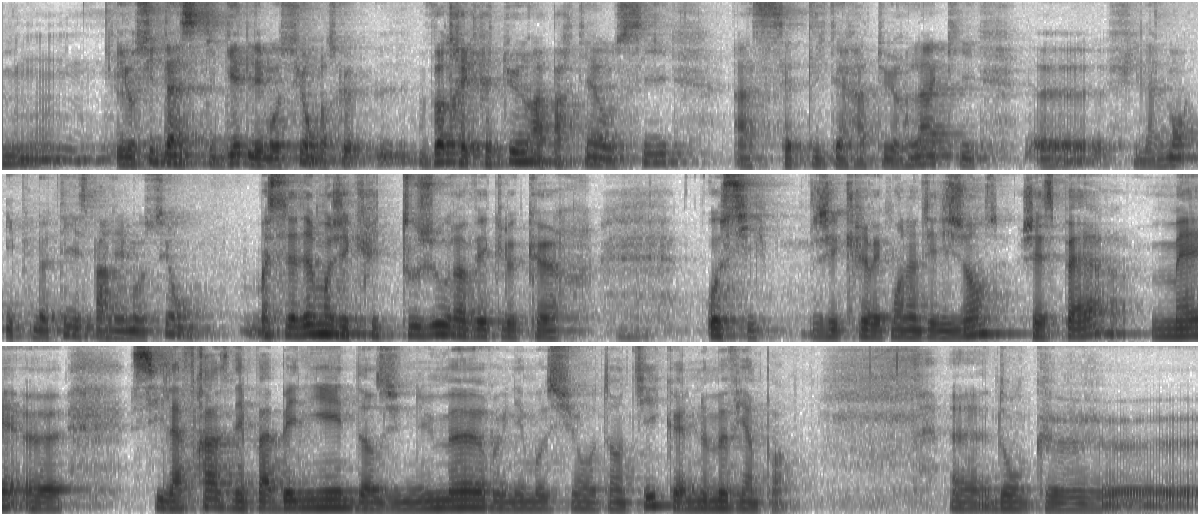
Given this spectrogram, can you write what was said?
Et aussi d'instiguer de l'émotion, parce que votre écriture appartient aussi à cette littérature-là qui euh, finalement hypnotise par l'émotion. Bah, c'est-à-dire, moi j'écris toujours avec le cœur aussi. J'écris avec mon intelligence, j'espère, mais euh, si la phrase n'est pas baignée dans une humeur, une émotion authentique, elle ne me vient pas. Euh, donc, euh,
